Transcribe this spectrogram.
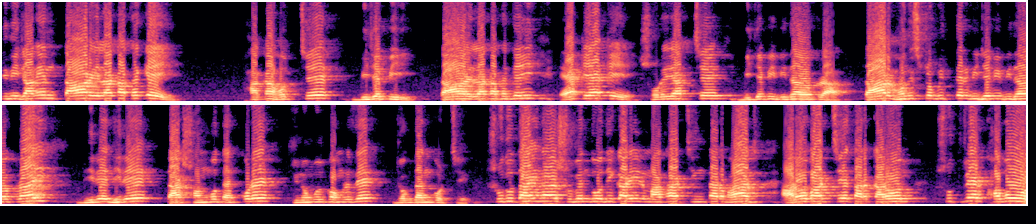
তিনি জানেন তার এলাকা থেকেই ফাঁকা হচ্ছে বিজেপি। তার এলাকা থেকেই একে একে সরে যাচ্ছে বিজেপি বিধায়করা। তার ঘনিষ্ঠ বৃত্তের বিজেপি বিধায়করাই ধীরে ধীরে তার সঙ্গ ত্যাগ করে তৃণমূল কংগ্রেসে যোগদান করছে। শুধু তাই নয়, শুভেন্দু অধিকারীর মাথার চিন্তার ভাঁজ আরও বাড়ছে। তার কারণ, সূত্রের খবর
